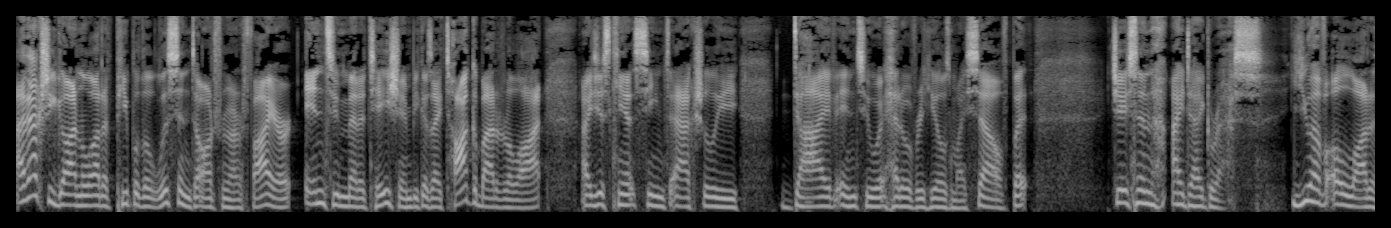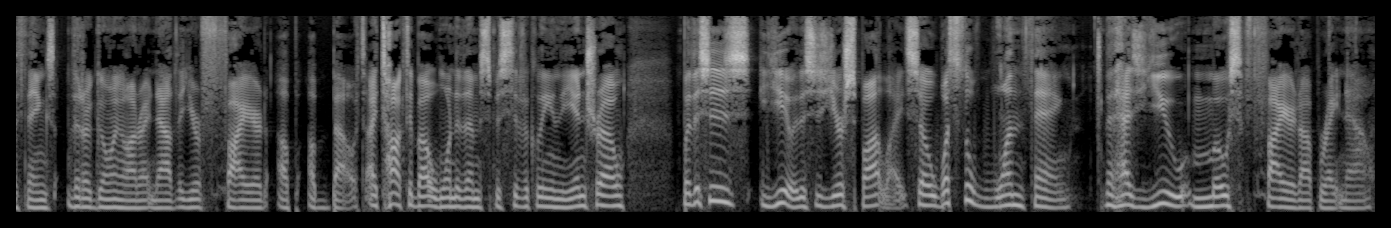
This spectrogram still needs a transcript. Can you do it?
I've actually gotten a lot of people that listen to Entrepreneur Fire into meditation because I talk about it a lot. I just can't seem to actually dive into it head over heels myself. But Jason, I digress you have a lot of things that are going on right now that you're fired up about. I talked about one of them specifically in the intro, but this is you. This is your spotlight. So what's the one thing that has you most fired up right now?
